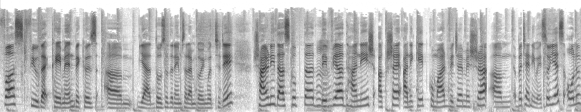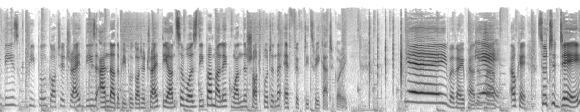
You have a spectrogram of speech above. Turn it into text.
first few that came in because um, yeah, those are the names that I'm going with today. Shayoni Dasgupta, Divya Dhanesh, Akshay, Aniket Kumar, Vijay Mishra. Um, but anyway, so yes, all of these people got it right. These and other people got it right. The answer was Deepa Malik won the shot put in the F53 category. Yay! We're very proud Yay. of her. Okay, so today,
